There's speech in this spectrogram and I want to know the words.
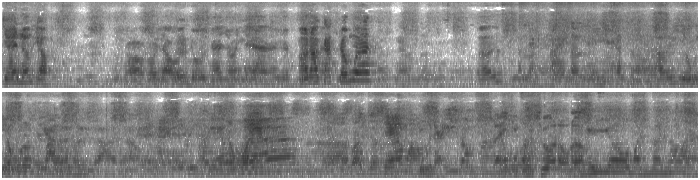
Chế nước vô. có có dầu đuổi cái cho nhẹ Ở đó cắt trúng á. Ừ. tự cắt Ờ, vụ vụ đó thì vì nó quen. Bởi cơ xéo mà đẩy không đẩy như cưa sứa đâu được. Đi vô mình mình không à.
